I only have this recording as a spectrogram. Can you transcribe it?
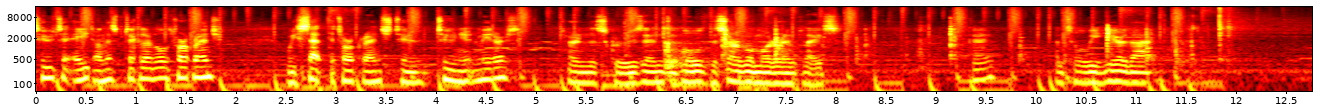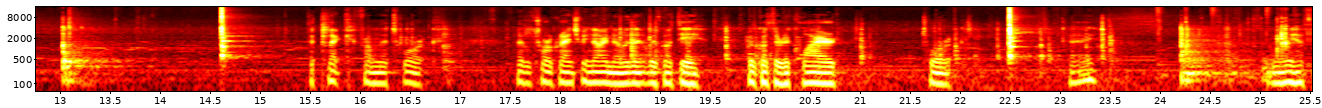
2 to 8 on this particular little torque wrench. We set the torque wrench to 2 newton meters. Turn the screws in to hold the servo motor in place. Okay, until we hear that the click from the torque little torque wrench. We now know that we've got the we've got the required torque. Okay, and we have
